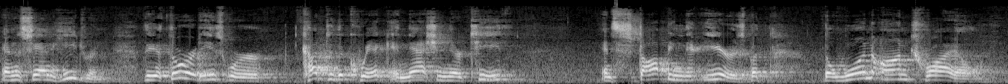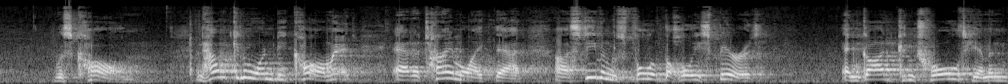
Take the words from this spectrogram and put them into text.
and the Sanhedrin. The authorities were cut to the quick and gnashing their teeth and stopping their ears, but the one on trial was calm. And how can one be calm at, at a time like that? Uh, Stephen was full of the Holy Spirit, and God controlled him, and,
